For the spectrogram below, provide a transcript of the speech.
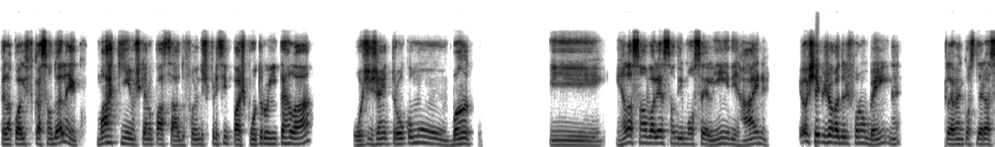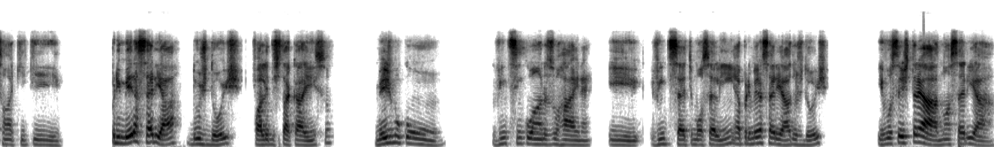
pela qualificação do elenco. Marquinhos, que ano passado foi um dos principais contra o Inter lá, hoje já entrou como um banco. E em relação à avaliação de Mocelin e de Rainer, eu achei que os jogadores foram bem, né? Levar em consideração aqui que primeira Série A dos dois, vale destacar isso, mesmo com 25 anos o Rainer e 27 o Mocelin, é a primeira Série A dos dois. E você estrear numa Série A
